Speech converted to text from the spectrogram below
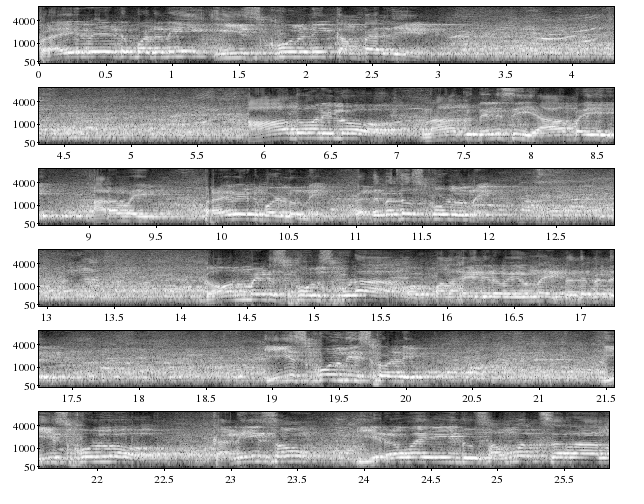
ప్రైవేటు బడిని ఈ స్కూల్ని కంపేర్ చేయండి. ఆదోనిలో నాకు తెలిసి యాభై అరవై ప్రైవేట్ బళ్ళు ఉన్నాయి పెద్ద పెద్ద స్కూళ్ళు ఉన్నాయి గవర్నమెంట్ స్కూల్స్ కూడా ఒక పదహైదు ఇరవై ఉన్నాయి పెద్ద పెద్దవి. ఈ స్కూల్ తీసుకోండి. ఈ స్కూల్లో కనీసం ఇరవై ఐదు సంవత్సరాల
